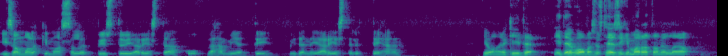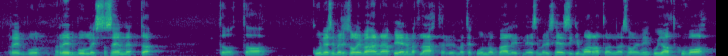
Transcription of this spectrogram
isommallekin massalle pystyy järjestämään, kun vähän miettii, miten ne järjestelyt tehdään. Joo, ainakin itse huomasin just Helsingin maratonilla ja Red, Bull, Red Bullissa sen, että tota, kun esimerkiksi oli vähän nämä pienemmät lähtöryhmät ja kunnon välit, niin esimerkiksi Helsingin maratonilla se oli niin kuin jatkuvaa,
